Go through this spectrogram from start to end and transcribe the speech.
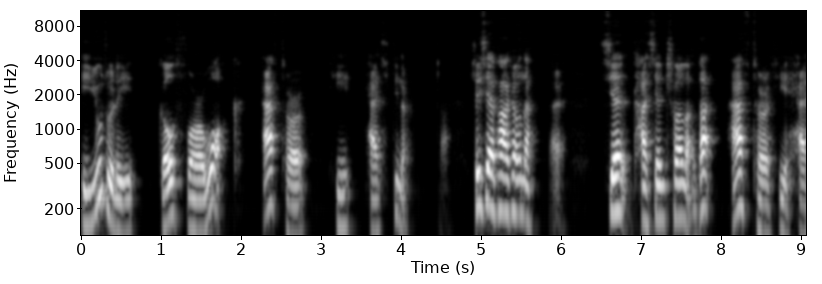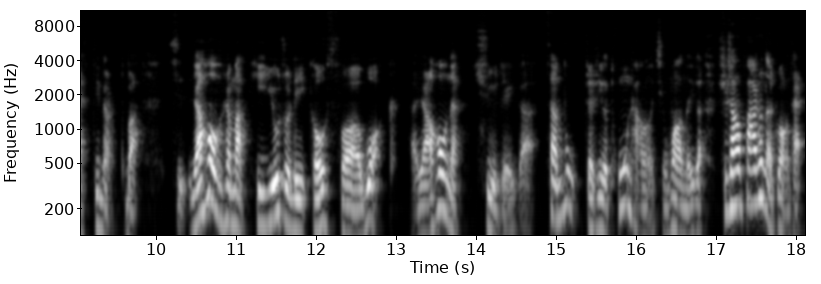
He usually goes for a walk after he has dinner。谁先发生呢？哎，先他先吃完晚饭，after he has dinner，对吧？然后什么？He usually goes for a walk。然后呢，去这个散步，这是一个通常情况的一个时常发生的状态，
